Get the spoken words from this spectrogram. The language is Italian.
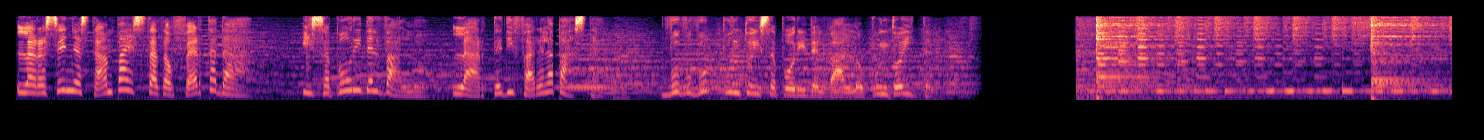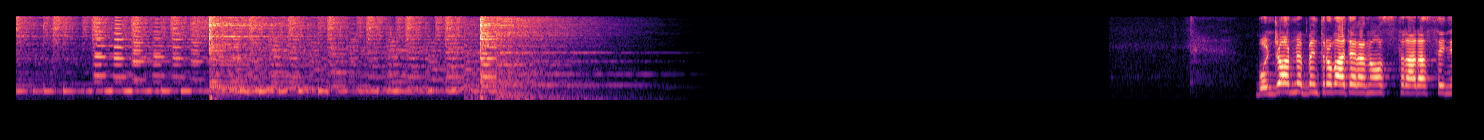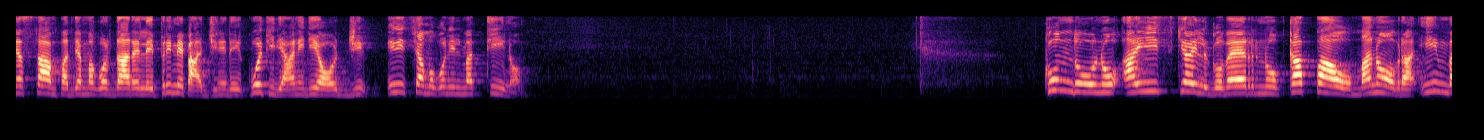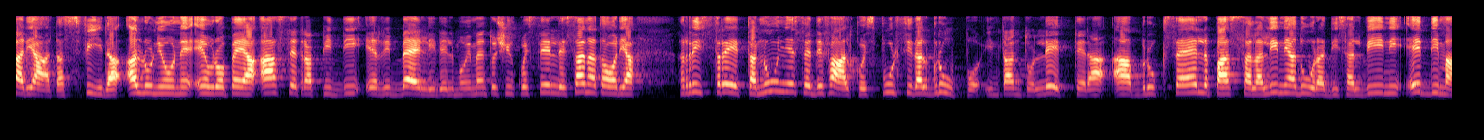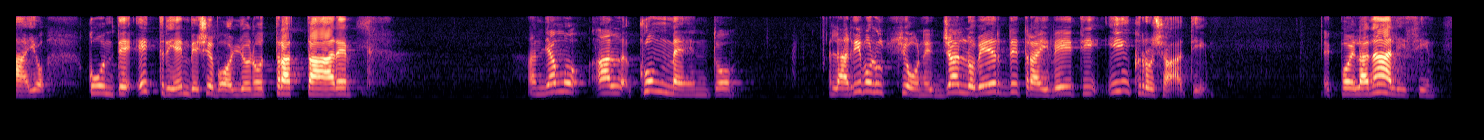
La rassegna stampa è stata offerta da I Sapori del Vallo, l'arte di fare la pasta. www.isaporidelvallo.it Buongiorno e bentrovati alla nostra rassegna stampa. Andiamo a guardare le prime pagine dei quotidiani di oggi. Iniziamo con il mattino. Condono a Ischia, il governo KO, manovra invariata, sfida all'Unione Europea, aste tra PD e ribelli del Movimento 5 Stelle, sanatoria ristretta, Nunez e De Falco espulsi dal gruppo, intanto lettera a Bruxelles passa la linea dura di Salvini e Di Maio, Conte e Tria invece vogliono trattare. Andiamo al commento, la rivoluzione giallo-verde tra i veti incrociati e poi l'analisi.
